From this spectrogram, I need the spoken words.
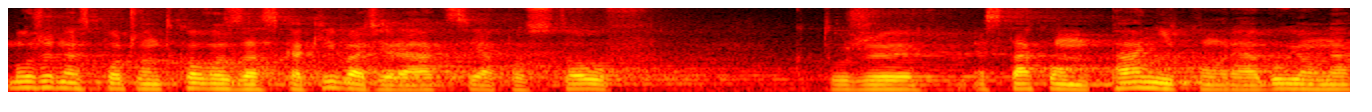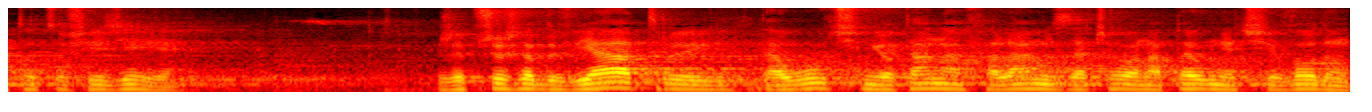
Może nas początkowo zaskakiwać reakcja apostołów, którzy z taką paniką reagują na to, co się dzieje. Że przyszedł wiatr i ta łódź miotana falami zaczęła napełniać się wodą.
